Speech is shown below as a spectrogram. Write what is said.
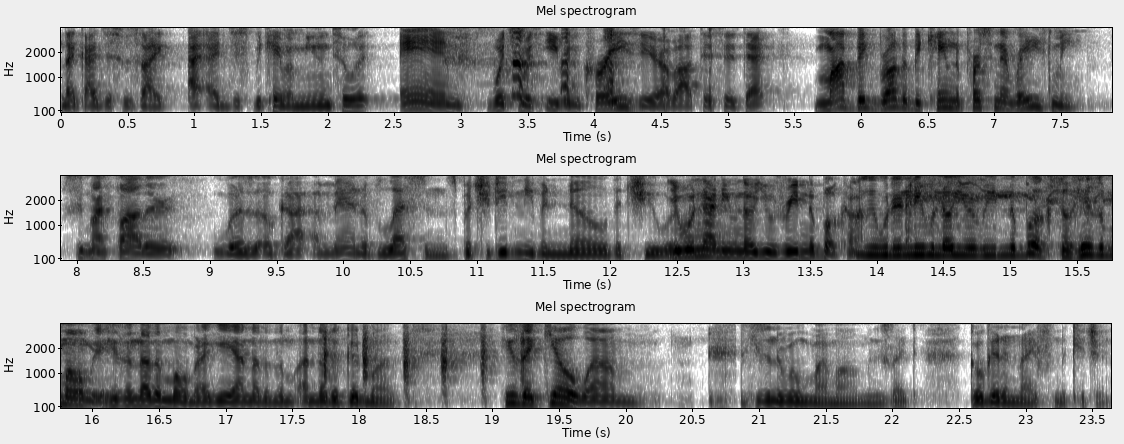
Like I just was like I, I just became immune to it. And which was even crazier about this is that my big brother became the person that raised me. See, my father was a guy, a man of lessons, but you didn't even know that you were. You would not even know you was reading the book, huh? You didn't even know you were reading the book. So here's a moment. Here's another moment. I give you another another good one. He's like, yo, um, he's in the room with my mom, and he's like, go get a knife from the kitchen.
